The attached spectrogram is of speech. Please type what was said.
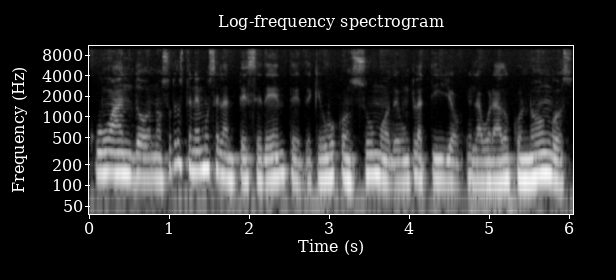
cuando nosotros tenemos el antecedente de que hubo consumo de un platillo elaborado con hongos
